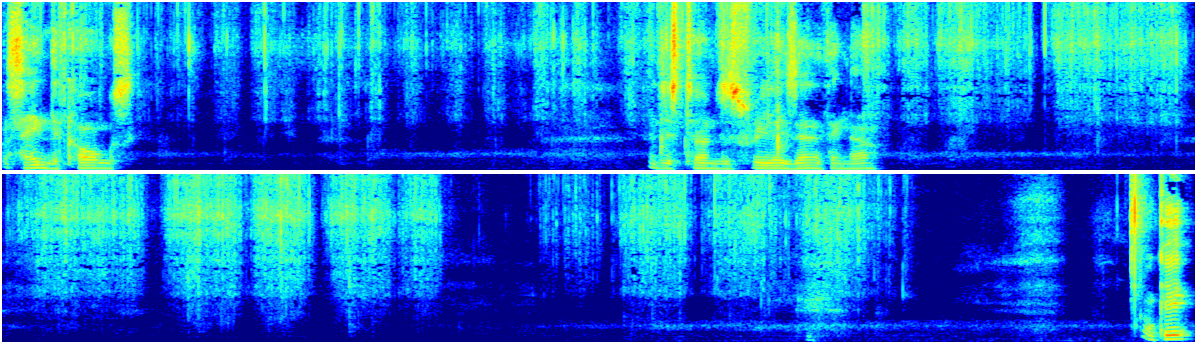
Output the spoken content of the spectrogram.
outside the cogs. It just turns as freely as anything now. Okay,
